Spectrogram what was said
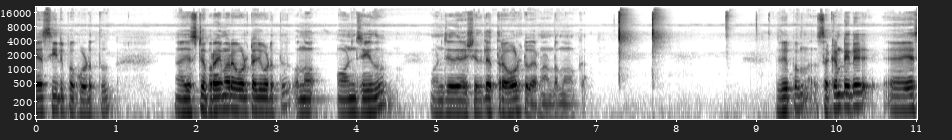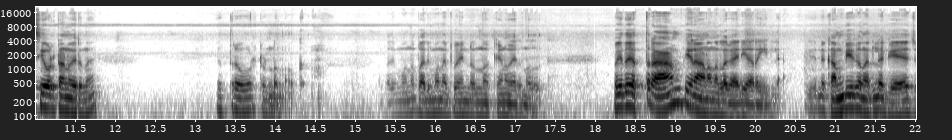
എ സിയിൽ ഇപ്പോൾ കൊടുത്തു. ജസ്റ്റ് പ്രൈമറി വോൾട്ടേജ് കൊടുത്ത് ഒന്ന് ഓൺ ചെയ്തു. ഓൺ ചെയ്തതിന് ശേഷം ഇതിൽ എത്ര വോൾട്ട് വരണമുണ്ടെന്ന് നോക്കാം. ഇതിലിപ്പം സെക്കൻഡിൽ എ സി വോൾട്ടാണ് വരുന്നത്. എത്ര വോൾട്ട് ഉണ്ടെന്ന് നോക്കാം. പതിമൂന്ന് പതിമൂന്ന് പോയിന്റ് ഒന്നൊക്കെയാണ് വരുന്നത്. അപ്പോൾ ഇത് എത്ര ആംബിയർ ആണെന്നുള്ള കാര്യം അറിയില്ല. ഇതിന്റെ കമ്പിയൊക്കെ നല്ല ഗേജ്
